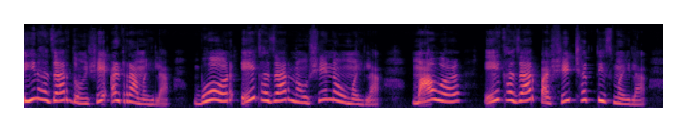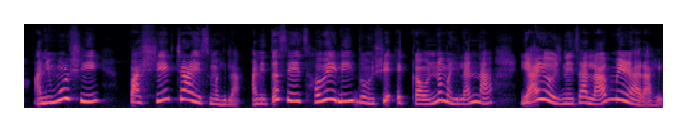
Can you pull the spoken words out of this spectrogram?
तीन हजार दोनशे अठरा महिला भोर एक हजार नऊशे नऊ महिला मावळ एक हजार पाचशे छत्तीस महिला आणि मुळशी पाचशे चाळीस महिला आणि तसेच हवेली दोनशे एक्कावन्न महिलांना या योजनेचा लाभ मिळणार आहे.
